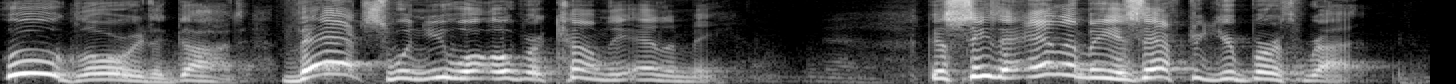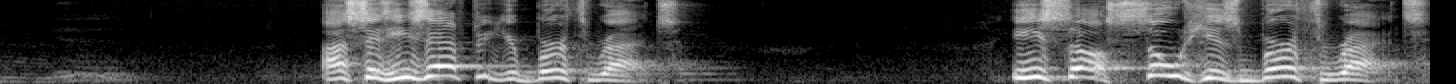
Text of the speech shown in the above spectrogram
whoo, glory to God, that's when you will overcome the enemy. Because, see, the enemy is after your birthright. I said, He's after your birthright. Esau sold his birthright.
